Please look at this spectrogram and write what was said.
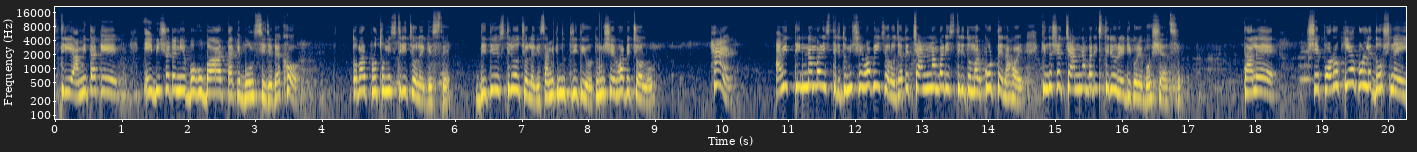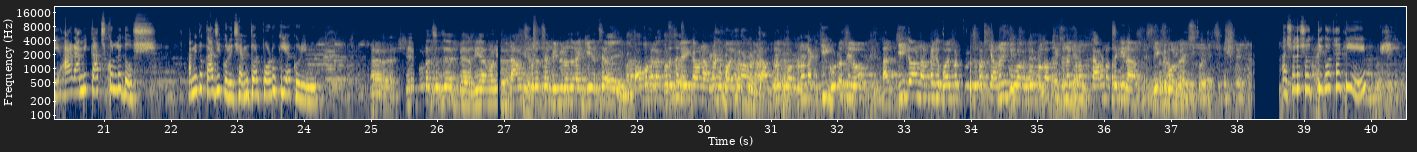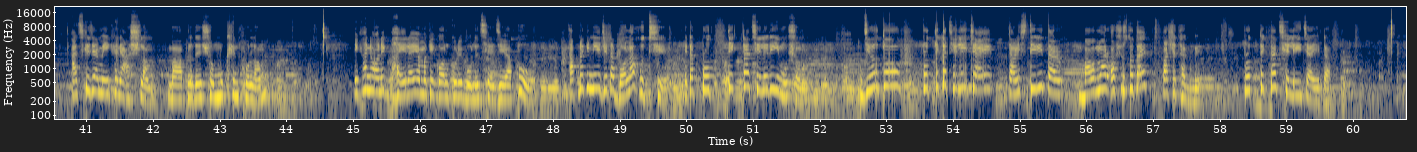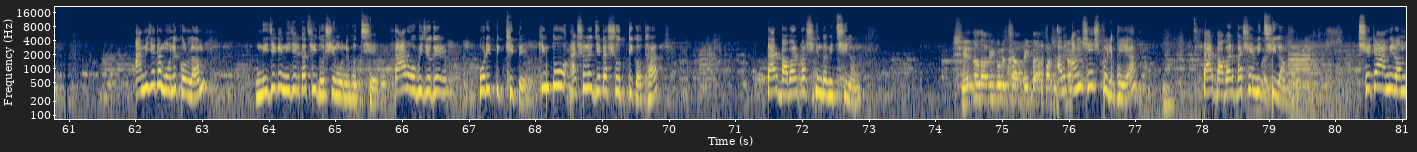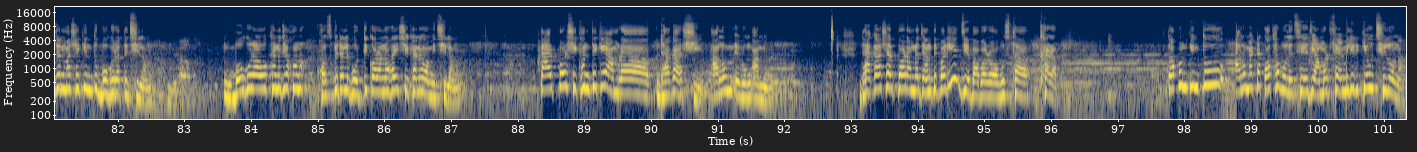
স্ত্রী, আমি তাকে এই বিষয়টা নিয়ে বহুবার তাকে বলছি যে দেখো, তোমার প্রথম স্ত্রী চলে গেছে, দ্বিতীয় স্ত্রীও চলে গেছে, আমি কিন্তু তৃতীয়, তুমি সেভাবে চলো। হ্যাঁ আমি তিন নাম্বার স্ত্রী, তুমি সেভাবেই চলো যাতে চার নাম্বার স্ত্রী তোমার করতে না হয়, কিন্তু সে চার নাম্বার স্ত্রীও রেডি করে বসে আছে। তাহলে সে পরকিয়া করলে দোষ নেই, আর আমি কাজ করলে দোষ। আমি তো কাজই করেছি, আমি তো আর পরকিয়া করিনি। সে বলেছে যে রিয়ামণি ডান্স করেছেন বিভিন্ন জায়গায় গিয়েছেন অবহেলা করেছেন এই কারণে আপনাকে বয়কট করেছে। আসলে ঘটনাটা কি ঘটেছিল আর কি কারণে আপনাকে বয়কট করেছে বা কেনই করল বা পিছনে কোনো কারণ আছে কিনা একটু বলবেন। আসলে সত্যি কথা কি আজকে যে আমি এখানে আসলাম বা আপনাদের সম্মুখীন হলাম এখানে অনেক ভাইরাই আমাকে কল করে বলেছে যে, আপু, আপনাকে নিয়ে যেটা বলা হচ্ছে, এটা প্রত্যেকটা ছেলেরই ইমোশন যেহেতু প্রত্যেকটা ছেলেই চায় তার স্ত্রী, তার বাবা মার অসুস্থতায় পাশে থাকবে। প্রত্যেকটা ছেলেই চায় এটা। আমি যেটা মনে করলাম, নিজেকে নিজের কাছেই দোষী মনে হচ্ছে, তার অভিযোগের পরিপ্রেক্ষিতে। কিন্তু আসলে যেটা সত্যি কথা, তার বাবার পাশে কিন্তু আমি ছিলাম। সে তো দাবি করেছে আপনি তার পাশে আমি আমি শেষ করি ভাইয়া। তার বাবার পাশে আমি ছিলাম। সেটা আমি রমজান মাসে কিন্তু বগুড়াতে ছিলাম। বগুড়া ওখানে যখন হসপিটালে ভর্তি করানো হয় সেখানেও আমি ছিলাম। তারপর সেখান থেকে আমরা ঢাকা আসি আলম এবং আমি। ঢাকা আসার পর আমরা জানতে পারি যে বাবার অবস্থা খারাপ। তখন কিন্তু আলম একটা কথা বলেছে যে আমার ফ্যামিলির কেউ ছিল না।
